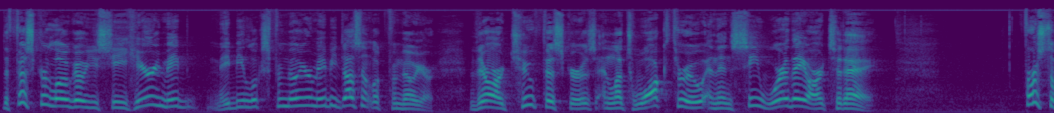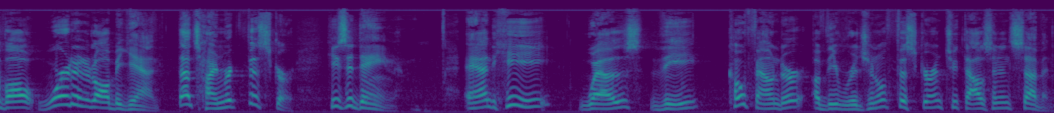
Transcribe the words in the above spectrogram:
The Fisker logo you see here maybe, maybe looks familiar, maybe doesn't look familiar. There are two Fiskers, and let's walk through and then see where they are today. First of all, where did it all begin? That's Heinrich Fisker. He's a Dane, and he was the co founder of the original Fisker in 2007.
